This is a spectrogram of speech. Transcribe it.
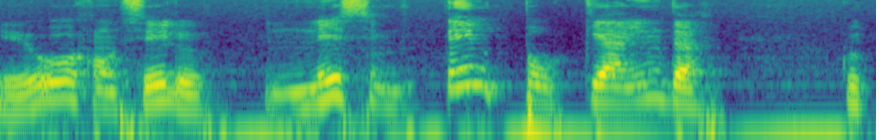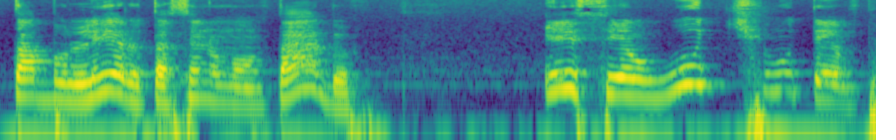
Eu aconselho nesse tempo que ainda o tabuleiro está sendo montado, esse é o último tempo.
